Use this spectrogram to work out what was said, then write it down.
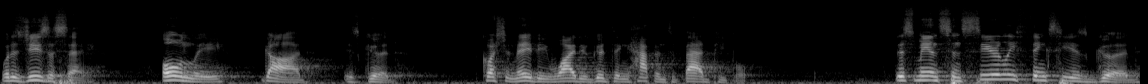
What does Jesus say? Only God is good. The question may be why do good things happen to bad people? This man sincerely thinks he is good,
